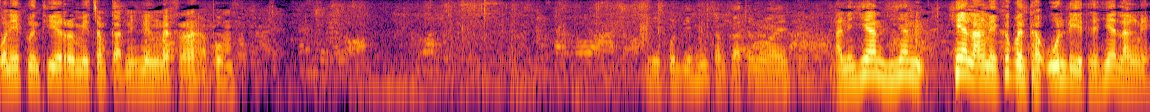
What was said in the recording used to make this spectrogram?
วันนี้พื้นที่เรามีจำกัดนิดนึงนะครับผม มีพื้นที่ให้จำกัดจักหน่อย อันนี้เฮี้ยนเฮี้ยนเฮี้ยนหลังนี่คือเป็นตะอุ่นดีแต่เฮี้ยนหลังนี่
